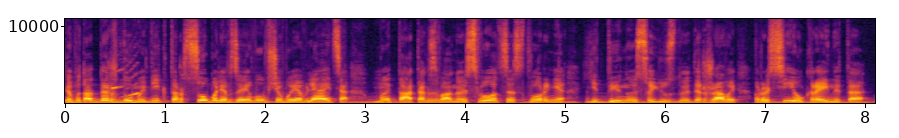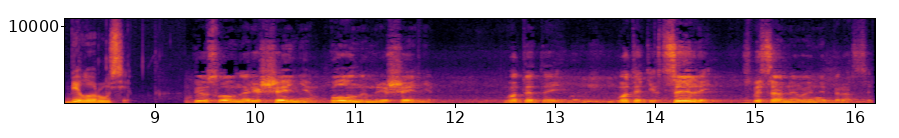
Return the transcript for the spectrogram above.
Депутат Держдуми Віктор Соболєв заявив, що виявляється, мета так званої СВО це створення єдиної союзної держави Росії, України та Білорусі. безусловно, решением, полным решением вот, этой, вот этих целей специальной военной операции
